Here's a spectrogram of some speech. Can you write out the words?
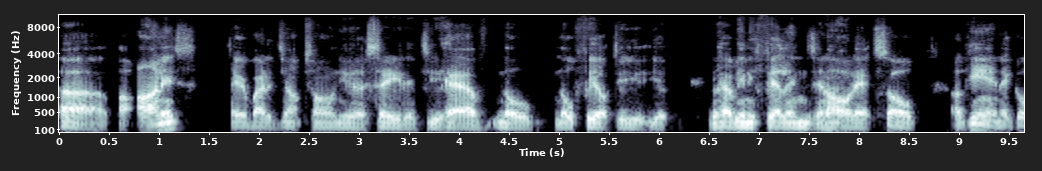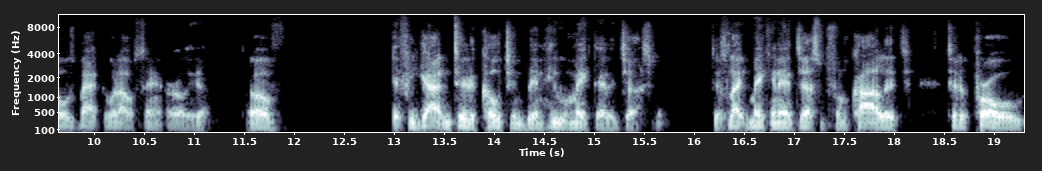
uh, are honest, everybody jumps on you and say that you have no no filter, you you, you don't have any feelings and all that. So again, that goes back to what I was saying earlier of if he got into the coaching bin, he would make that adjustment just like making that adjustment from college to the pros,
